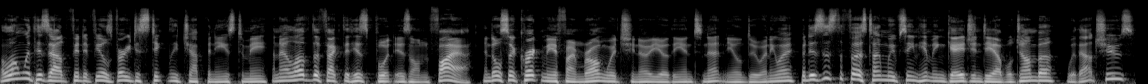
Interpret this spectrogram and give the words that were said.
Along with his outfit, it feels very distinctly Japanese to me, and I love the fact that his foot is on fire. And also correct me if I'm wrong, which you know you're the internet and you'll do anyway, but is this the first time we've seen him engage in Diable Jambe without shoes?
